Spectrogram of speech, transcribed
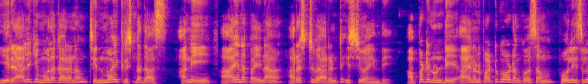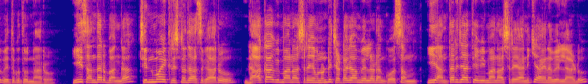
ఈ ర్యాలీకి మూల కారణం చిన్మోయ్ కృష్ణదాస్ అని ఆయన పైన అరెస్ట్ వారెంట్ ఇష్యూ అయింది. అప్పటి నుండి ఆయనను పట్టుకోవడం కోసం పోలీసులు వెతుకుతున్నారు. ఈ సందర్భంగా చిన్మోయ్ కృష్ణదాస్ గారు ఢాకా విమానాశ్రయం నుండి చటగాం వెళ్ళడం కోసం ఈ అంతర్జాతీయ విమానాశ్రయానికి ఆయన వెళ్ళాడు.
